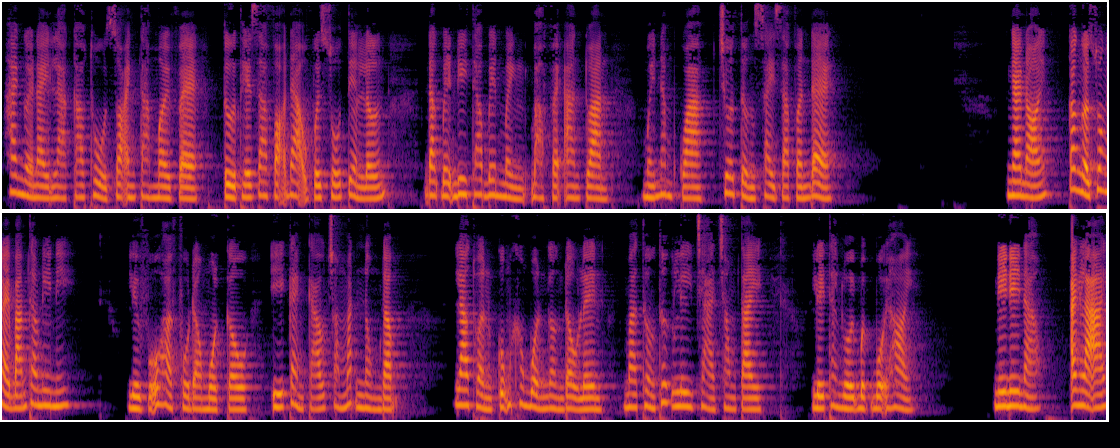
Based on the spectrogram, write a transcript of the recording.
Hai người này là cao thủ do anh ta mời về từ thế gia võ đạo với số tiền lớn, đặc biệt đi theo bên mình bảo vệ an toàn. Mấy năm qua chưa từng xảy ra vấn đề. Ngài nói, các người suốt ngày bám theo Nini. Lưu Vũ hỏi phù đầu một câu, ý cảnh cáo trong mắt nồng đậm. La Thuần cũng không buồn ngẩng đầu lên, mà thưởng thức ly trà trong tay. Lý Thanh Lôi bực bội hỏi. Nini nào? Anh là ai?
